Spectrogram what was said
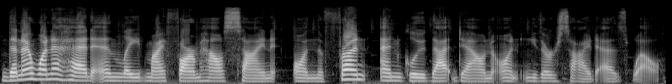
then I went ahead and laid my farmhouse sign on the front and glued that down on either side as well.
